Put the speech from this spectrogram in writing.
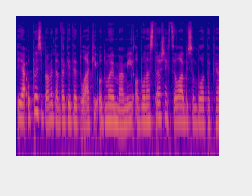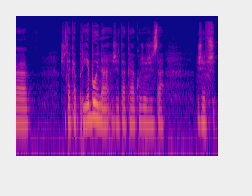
ja úplne si pamätám také tie tlaky od mojej mamy, lebo ona strašne chcela, aby som bola taká, že taká priebojná, že taká akože, že sa že, vš-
